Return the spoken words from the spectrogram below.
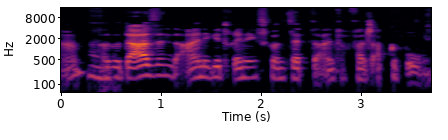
Ja? Hm. Also da sind einige Trainingskonzepte einfach falsch abgebogen.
